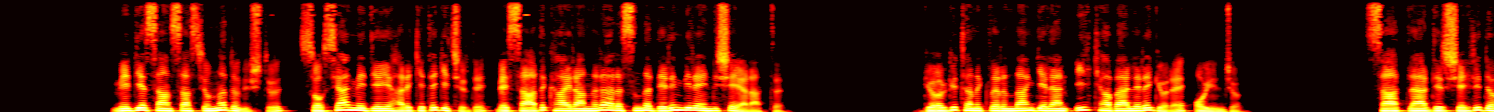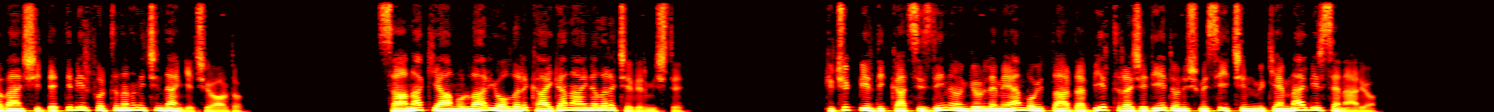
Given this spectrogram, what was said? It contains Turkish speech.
medya sansasyonuna dönüştü, sosyal medyayı harekete geçirdi ve sadık hayranları arasında derin bir endişe yarattı. Görgü tanıklarından gelen ilk haberlere göre oyuncu saatlerdir şehri döven şiddetli bir fırtınanın içinden geçiyordu. Sağnak yağmurlar yolları kaygan aynalara çevirmişti. Küçük bir dikkatsizliğin öngörülemeyen boyutlarda bir trajediye dönüşmesi için mükemmel bir senaryo.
